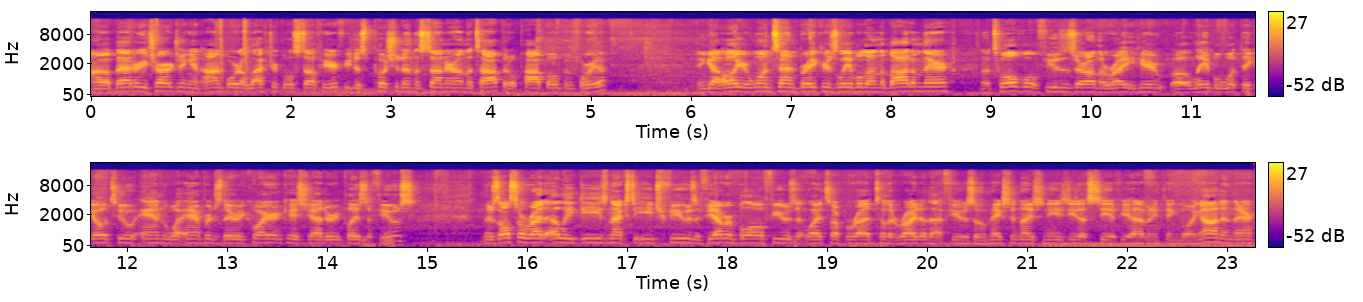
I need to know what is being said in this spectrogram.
uh, battery charging and onboard electrical stuff here. If you just push it in the center on the top, it'll pop open for you. you got all your 110 breakers labeled on the bottom there. The 12 volt fuses are on the right here, uh, label what they go to and what amperage they require in case you had to replace a fuse. There's also red LEDs next to each fuse. If you ever blow a fuse, it lights up red to the right of that fuse, so it makes it nice and easy to see if you have anything going on in there.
